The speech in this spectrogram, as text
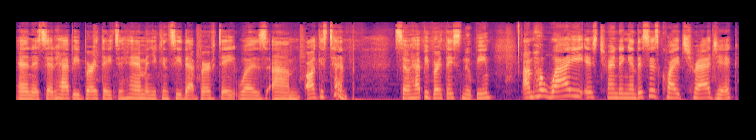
And it said happy birthday to him. And you can see that birth date was um, August 10th. So happy birthday, Snoopy. Um, Hawaii is trending, and this is quite tragic.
